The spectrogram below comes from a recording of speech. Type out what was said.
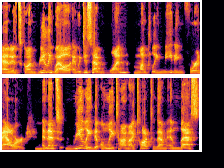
and it's gone really well and we just have one monthly meeting for an hour. Mm. and that's really the only time i talk to them unless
